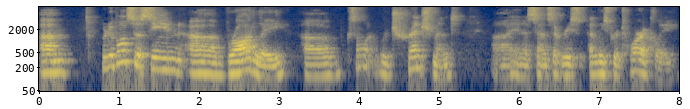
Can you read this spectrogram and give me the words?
Um, but we've also seen uh, broadly uh, somewhat retrenchment, uh, in a sense, at, at least rhetorically,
